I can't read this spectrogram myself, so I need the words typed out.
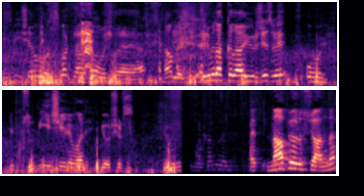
Biz bir işe mi Kusmak lazım olmuş ya. Tamam mı? 20 dakika daha yürüyeceğiz ve oy bir kusup bir yaşayalım hadi. Görüşürüz. Evet, ne yapıyoruz şu anda?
